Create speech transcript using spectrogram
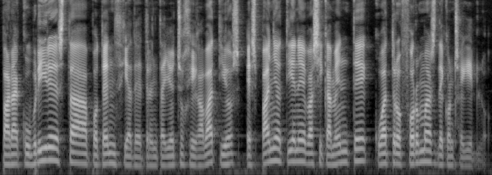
Para cubrir esta potencia de 38 gigavatios, España tiene básicamente cuatro formas de conseguirlo,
